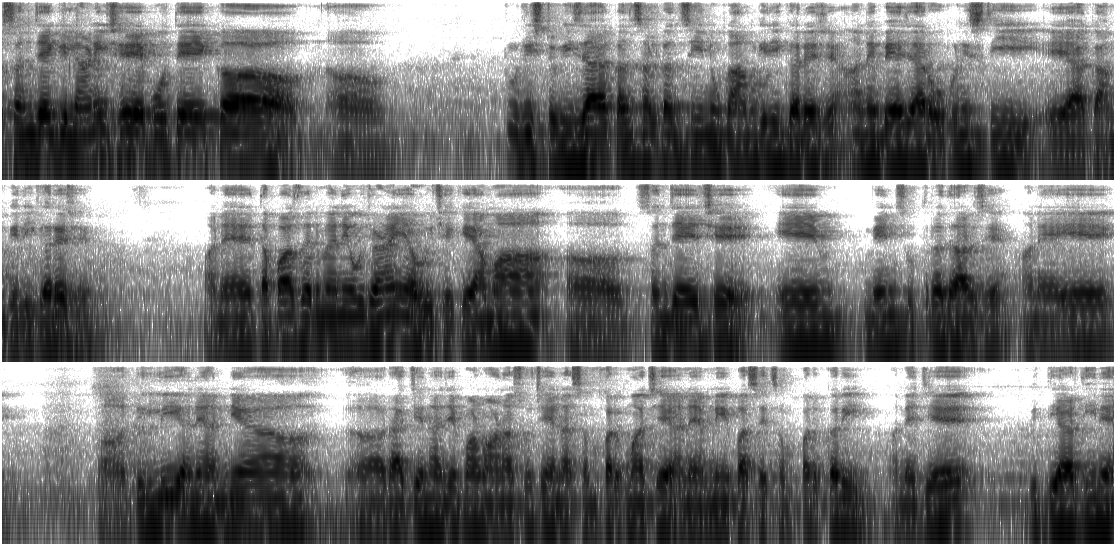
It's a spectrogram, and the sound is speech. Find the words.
સંજય ગિલાણી છે, એ પોતે એક ટુરિસ્ટ વિઝા કન્સલ્ટન્સીનું કામગીરી કરે છે અને બે હજાર ઓગણીસથી એ આ કામગીરી કરે છે. અને તપાસ દરમિયાન એવું જણાઈ આવ્યું છે કે આમાં સંજય છે એ મેઇન સૂત્રધાર છે અને એ દિલ્હી અને અન્ય રાજ્યના જે પણ માણસો છે એના સંપર્કમાં છે અને એમની પાસે સંપર્ક કરી અને જે વિદ્યાર્થીને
